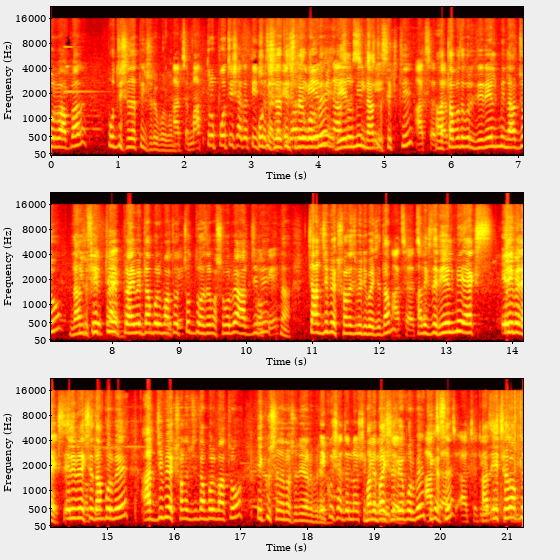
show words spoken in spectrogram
পড়বে আপনার পঁচিশ হাজার তিনশো টাকা পড়বে। আচ্ছা মাত্র পঁচিশ হাজার পঁচিশ হাজার তিনশো টাকা পড়বে। রিয়েলমি নাজু সিক্সটি আর তারপর দেখো রিয়েলমি নাজু নাজু ফিফটি। প্রাইমের দাম পড়বে মাত্র চোদ্দ হাজার পাঁচশো পড়বে আট জিবি না চার জিবি একশো আঠাশ জিবি ডিভাইসের দাম। আর দেখছি Realme X eleven X eleven এক্সের দাম পড়বে আট জিবি একশো আঠাশ দাম পড়বে মাত্র একুশ হাজার নশো নিরানব্বই একুশ হাজার নশো মানে বাইশ হাজার টাকা পড়বে ঠিক আচ্ছা, আছে? আচ্ছা, আচ্ছা, আর। এছাড়াও আপনি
